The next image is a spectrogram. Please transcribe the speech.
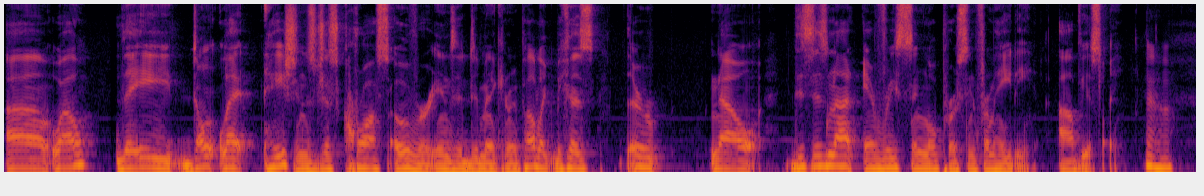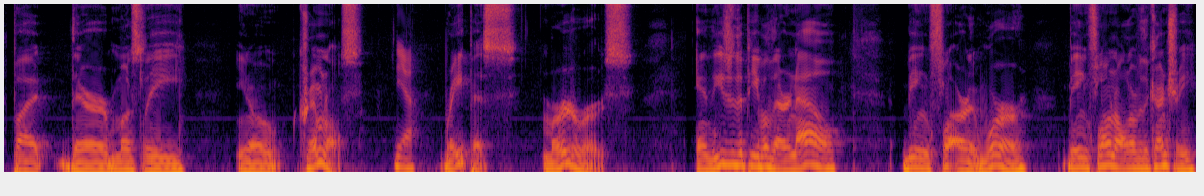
Uh, well, they don't let Haitians just cross over into the Dominican Republic because they're now. This is not every single person from Haiti, obviously, uh-huh. but they're mostly, you know, criminals, Yeah. rapists, murderers, and these are the people that are now being flo- or were being flown all over the country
